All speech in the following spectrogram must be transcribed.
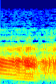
Ah.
